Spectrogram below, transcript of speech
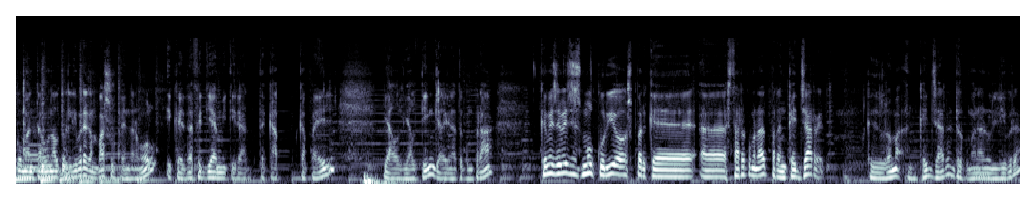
comentar un altre llibre que em va sorprendre molt i que de fet ja m'he tirat de cap, cap a ell, ja el, ja el tinc, ja l'he anat a comprar, que a més a més és molt curiós perquè eh, està recomanat per en Kate Jarrett, que dius, home, en Kate Jarrett recomanant un llibre,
